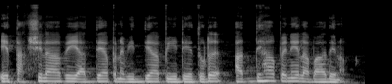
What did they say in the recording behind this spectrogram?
ඒ තක්ෂිලාවේ අධ්‍යාපන විද්‍යාපීටය තුළ අධ්‍යාපනය ලබා දෙනවා.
